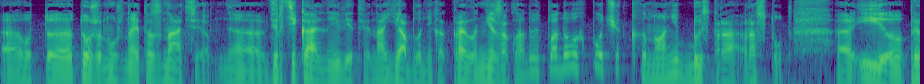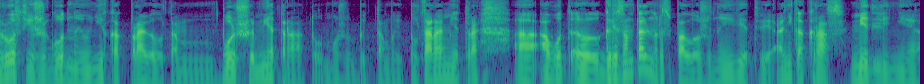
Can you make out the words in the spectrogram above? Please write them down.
э, вот э, тоже нужно это знать. Э, вертикальные ветви на яблоне, как правило, не закладывают плодовых почек, но они быстро растут. И прирост ежегодный у них, как правило, там больше метра, а то, может быть, там и полтора метра. А, а вот горизонтально расположенные ветви, они как раз медленнее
